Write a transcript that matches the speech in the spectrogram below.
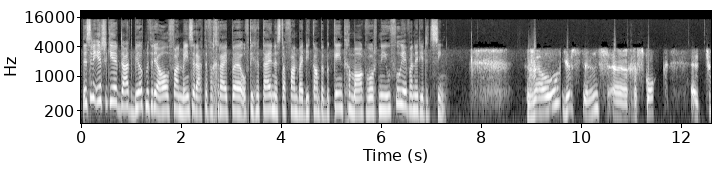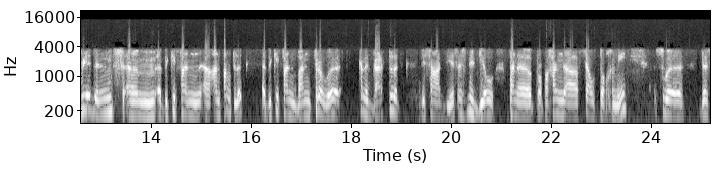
Dis die eerste keer dat beeldmateriaal van menseregte vergrype of die getuienis daarvan by die kampe bekend gemaak word nie. Hoe voel jy wanneer jy dit sien? Wel, eerstens uh, geskok, uh, tweedens um, 'n bietjie van uh, aanvanklik, 'n bietjie van wantroue, kan dit werklik die saak wees? Is nie deel van 'n propaganda veldtog nie. So dis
